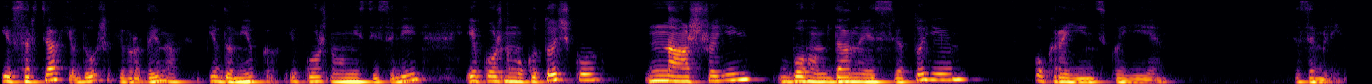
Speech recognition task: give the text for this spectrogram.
і в серцях, і в душах, і в родинах, і в домівках, і в кожному місті селі, і в кожному куточку нашої Богом даної святої української землі.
